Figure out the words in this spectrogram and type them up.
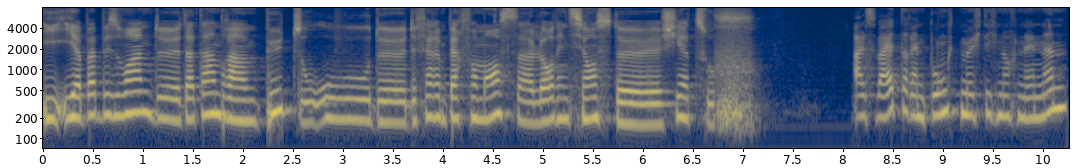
Il n'y a pas besoin d'atteindre un but ou de, de faire une performance lors d'une séance de shiatsu. Als weiteren Punkt möchte ich noch nennen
